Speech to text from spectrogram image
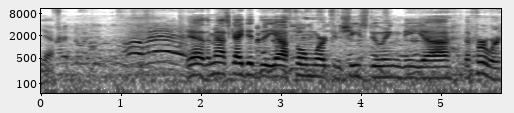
Yeah. I had no idea that this Oh, hey! Yeah, the mask I did the uh, foam work, and she's doing the uh, the fur work.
